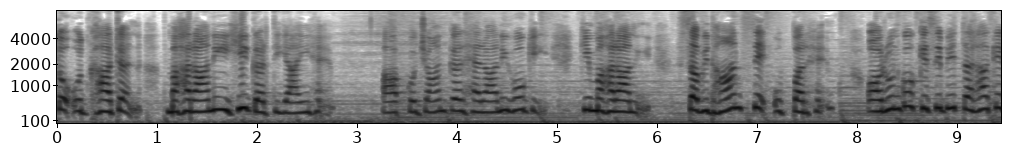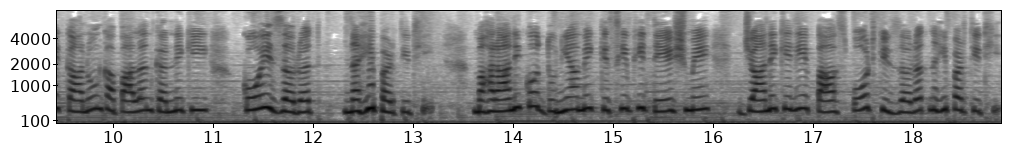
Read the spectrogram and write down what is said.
तो उद्घाटन महारानी ही करती आई हैं। आपको जानकर हैरानी होगी कि महारानी संविधान से ऊपर हैं और उनको किसी भी तरह के कानून का पालन करने की कोई ज़रूरत नहीं पड़ती थी। महारानी को दुनिया में किसी भी देश में जाने के लिए पासपोर्ट की ज़रूरत नहीं पड़ती थी।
